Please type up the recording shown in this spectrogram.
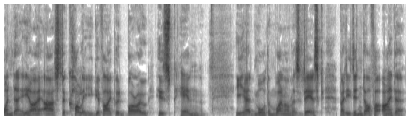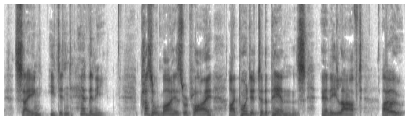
One day I asked a colleague if I could borrow his pen. He had more than one on his desk, but he didn't offer either, saying he didn't have any. Puzzled by his reply, I pointed to the pens, and he laughed. Oh,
